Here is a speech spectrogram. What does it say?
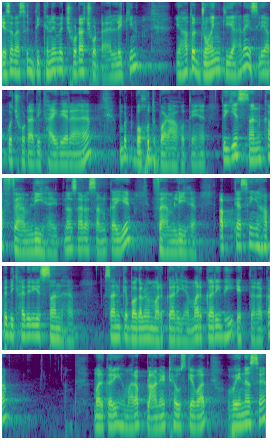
ये सब ऐसे दिखने में छोटा छोटा है, लेकिन यहाँ तो ड्राइंग किया है ना, इसलिए आपको छोटा दिखाई दे रहा है बट बहुत बड़ा होते हैं। तो ये सन का फैमिली है, इतना सारा सन का ये फैमिली है। अब कैसे यहाँ पे दिखाई दे रही है सन है। सन के बगल में मरकरी है। मरकरी भी एक तरह का मरकरी हमारा प्लानट है, उसके बाद वेनस है,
